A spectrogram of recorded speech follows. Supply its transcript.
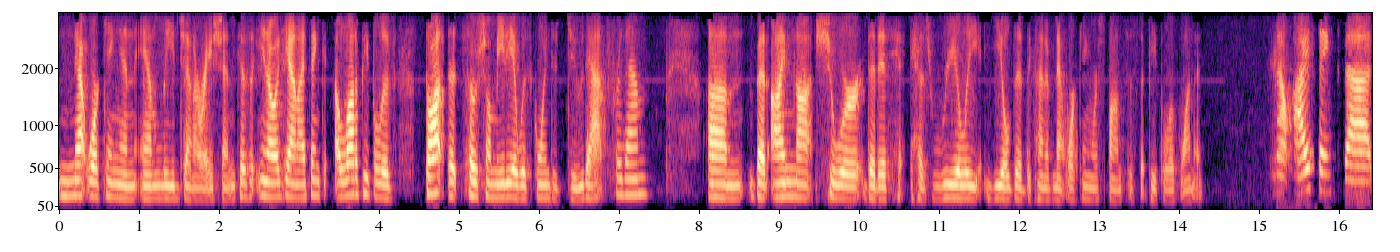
networking and, and lead generation? Because, you know, again, I think a lot of people have thought that social media was going to do that for them. Um, but I'm not sure that it has really yielded the kind of networking responses that people have wanted. Now, I think that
